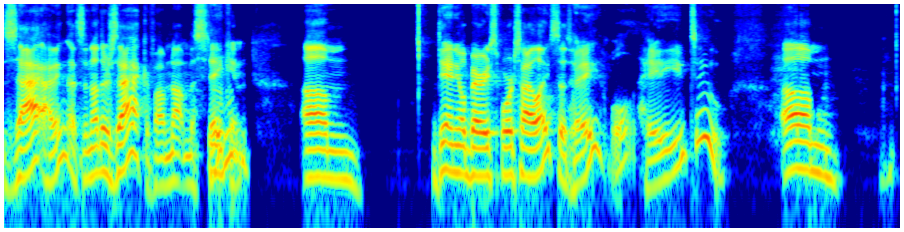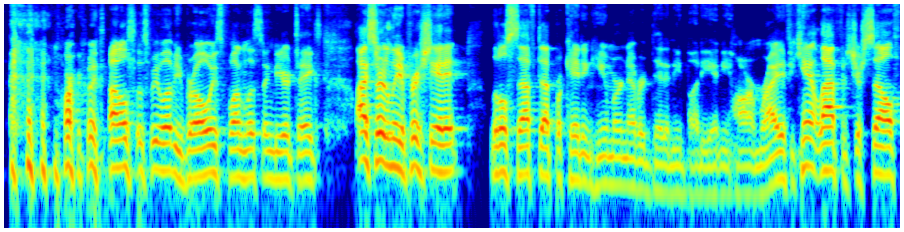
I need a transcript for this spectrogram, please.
Zach, I think that's another Zach, if I'm not mm-hmm. mistaken. Mm-hmm. Um, Daniel Barry Sports Highlights says, Hey, well, hey to you too. Um, Mark McDonald says, We love you, bro. Always fun listening to your takes. I certainly appreciate it. Little self deprecating humor never did anybody any harm, right? If you can't laugh at yourself,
